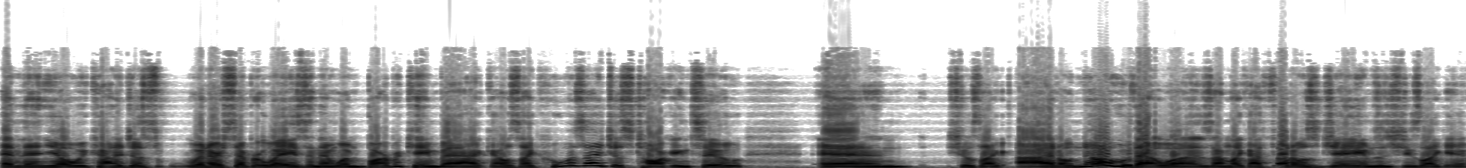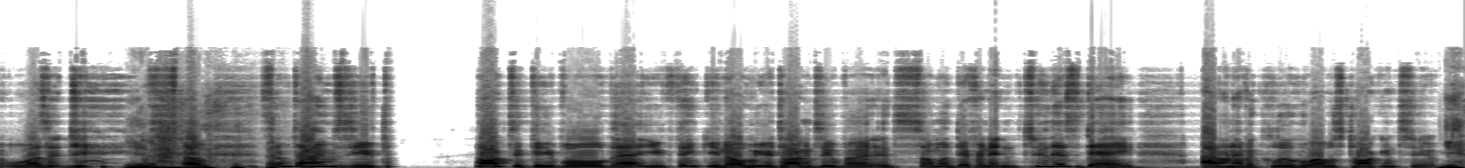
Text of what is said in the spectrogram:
And then, you know, we kind of just went our separate ways. And then when Barbara came back, I was like, who was I just talking to? And she was like, I don't know who that was. I'm like, I thought it was James. And she's like, it wasn't James. Yeah. so sometimes you talk to people that you think you know who you're talking to, but it's someone different. And to this day, I don't have a clue who I was talking to. Yeah.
